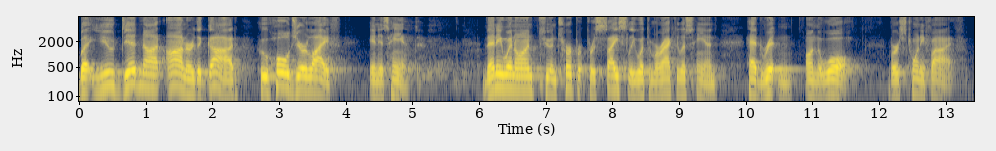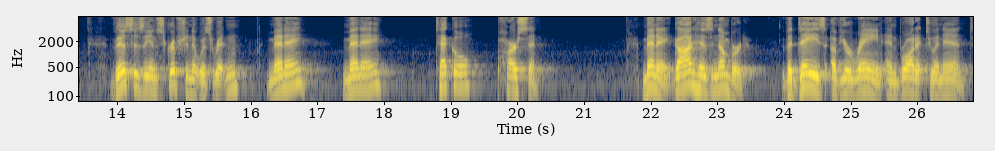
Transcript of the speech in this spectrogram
but you did not honor the God who holds your life in his hand. Then he went on to interpret precisely what the miraculous hand had written on the wall. Verse 25. This is the inscription that was written Mene, Mene, Tekel, Parsin. Mene, God has numbered the days of your reign and brought it to an end.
